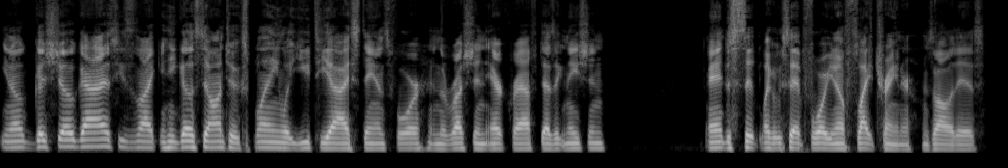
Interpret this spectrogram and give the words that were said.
you know, good show, guys." He's like, and he goes on to explain what UTI stands for in the Russian aircraft designation, and just sit like we said before, you know, flight trainer is all it is.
